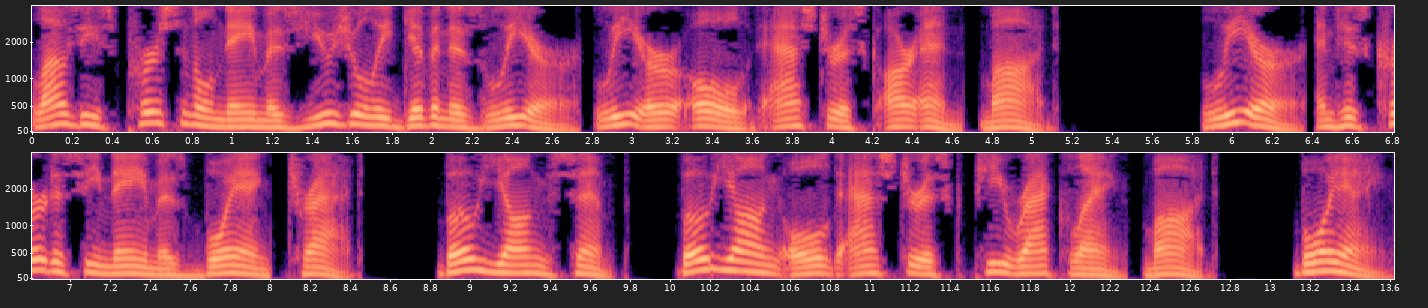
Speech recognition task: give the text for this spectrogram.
Laozi's personal name is usually given as Li'er, Li'er old Asterisk rn, mod. Li'er and his courtesy name as Boyang trad. Bo Yang Simp. Bo Yang old p rak lang, mod. Boyang.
